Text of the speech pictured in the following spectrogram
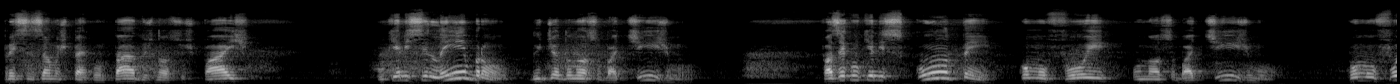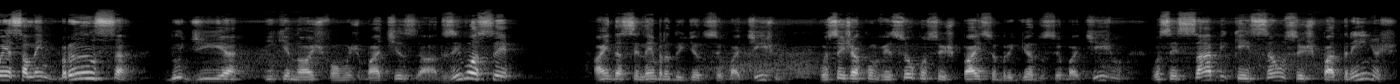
precisamos perguntar dos nossos pais o que eles se lembram do dia do nosso batismo, fazer com que eles contem como foi o nosso batismo, como foi essa lembrança do dia em que nós fomos batizados. E você? Ainda se lembra do dia do seu batismo? Você já conversou com seus pais sobre o dia do seu batismo? Você sabe quem são os seus padrinhos?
